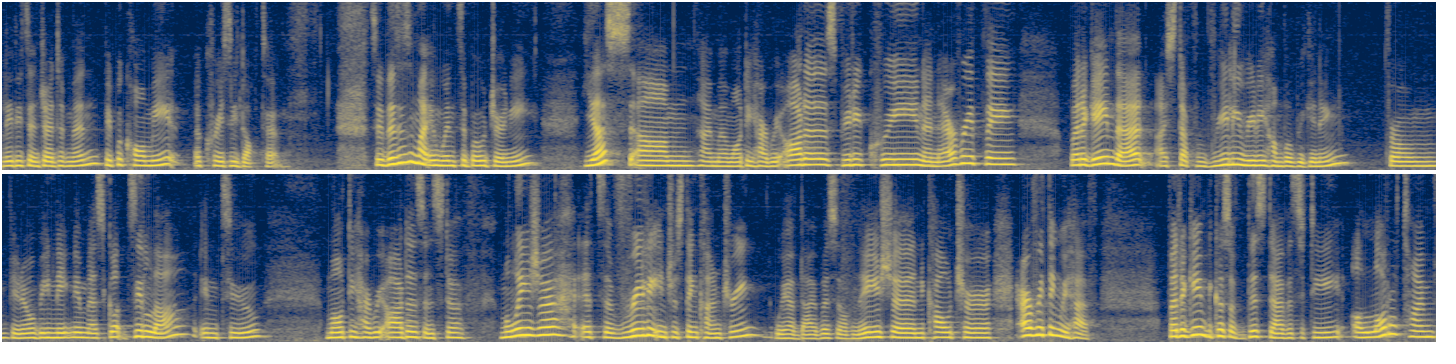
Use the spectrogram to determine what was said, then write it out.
Ladies and gentlemen, people call me a crazy doctor. So this is my invincible journey. Yes, um, I'm a multi-hybrid artist, beauty queen and everything. But again that, I start from really, really humble beginning. From, you know, being nicknamed as Godzilla into multi-hybrid artist and stuff. Malaysia, it's a really interesting country. We have diverse of nation, culture, everything we have. But again, because of this diversity, a lot of times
